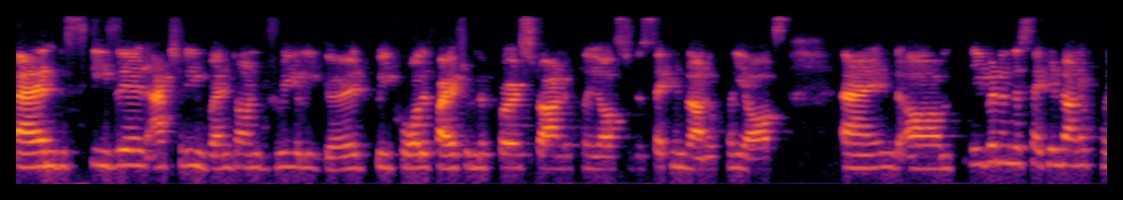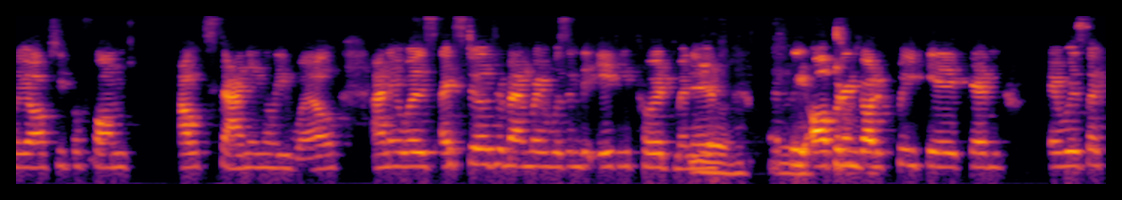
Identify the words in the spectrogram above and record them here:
and the season actually went on really good we qualified from the first round of playoffs to the second round of playoffs and um, even in the second round of playoffs we performed outstandingly well and it was i still remember it was in the 83rd minute yeah, yeah. the opponent got a free kick and it was like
